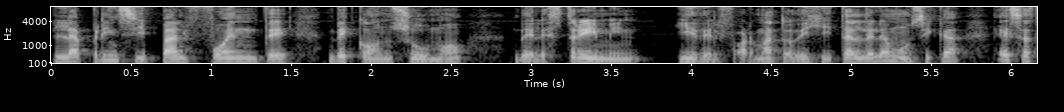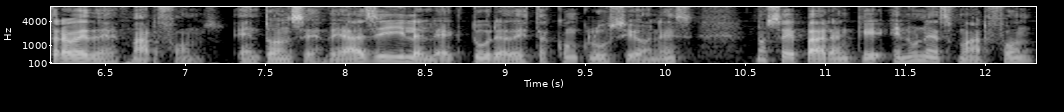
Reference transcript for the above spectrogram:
la principal fuente de consumo del streaming y del formato digital de la música es a través de smartphones. Entonces de allí la lectura de estas conclusiones nos separan que en un smartphone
